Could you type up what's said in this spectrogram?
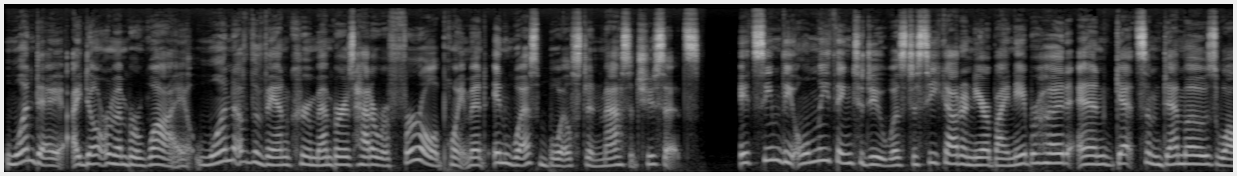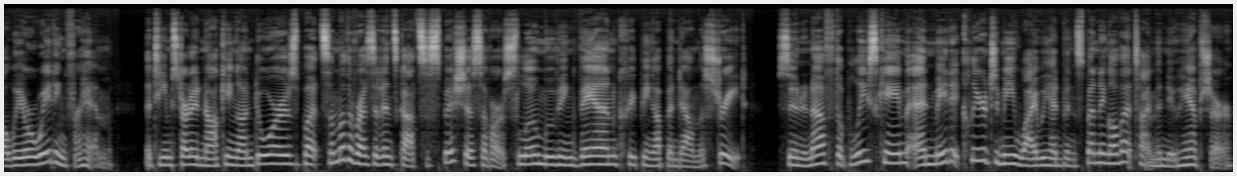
One day, I don't remember why, one of the van crew members had a referral appointment in West Boylston, Massachusetts. It seemed the only thing to do was to seek out a nearby neighborhood and get some demos while we were waiting for him. The team started knocking on doors, but some of the residents got suspicious of our slow moving van creeping up and down the street. Soon enough, the police came and made it clear to me why we had been spending all that time in New Hampshire.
